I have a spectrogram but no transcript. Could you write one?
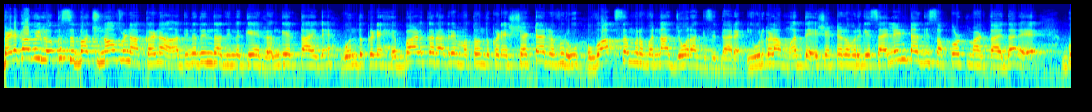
ಬೆಳಗಾವಿ ಲೋಕಸಭಾ ಚುನಾವಣಾ ಕಣ ದಿನದಿಂದ ದಿನಕ್ಕೆ ರಂಗೇರ್ತಾ ಇದೆ. ಒಂದು ಕಡೆ ಹೆಬ್ಬಾಳ್ಕರ್ ಆದ್ರೆ ಮತ್ತೊಂದು ಕಡೆ ಶೆಟ್ಟರ್ ಅವರು ವಾಕ್ ಸಮರವನ್ನ ಜೋರಾಗಿಸಿದ್ದಾರೆ. ಇವರುಗಳ ಮಧ್ಯೆ ಶೆಟ್ಟರ್ ಅವರಿಗೆ ಸೈಲೆಂಟ್ ಆಗಿ ಸಪೋರ್ಟ್ ಮಾಡ್ತಾ ಇದ್ದಾರೆ.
